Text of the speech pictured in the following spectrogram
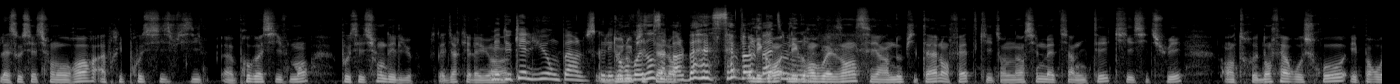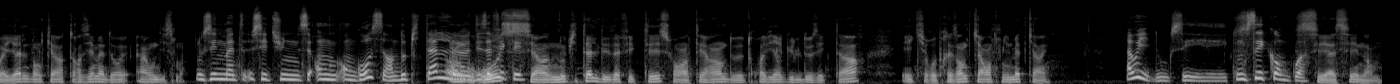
l'association Aurore a pris euh, progressivement possession des lieux. C'est-à-dire qu'elle a eu Mais un... de quel lieu on parle? Parce que les grands voisins, ça l'hôpital, parle pas, ça parle les pas grands, tout le les monde. grands voisins, c'est un hôpital en fait qui est une ancienne maternité qui est situé entre d'Enfer Rochereau et Port-Royal dans le 14e ado- arrondissement. C'est une, une, en, en gros, c'est un hôpital En euh, gros, désaffecté. c'est un hôpital désaffecté sur un terrain de 3,2 hectares et qui représente 40 000 mètres carrés. Ah oui, donc c'est conséquent quoi. C'est assez énorme.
